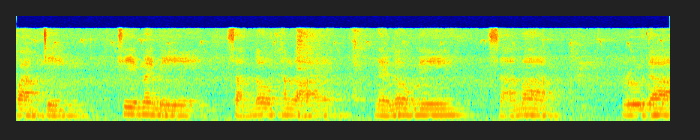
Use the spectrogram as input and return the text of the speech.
ความจริงที่ไม่มีสัตว์โลกทั้งหลาย ในโลกนี้สามารถรู้ได้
